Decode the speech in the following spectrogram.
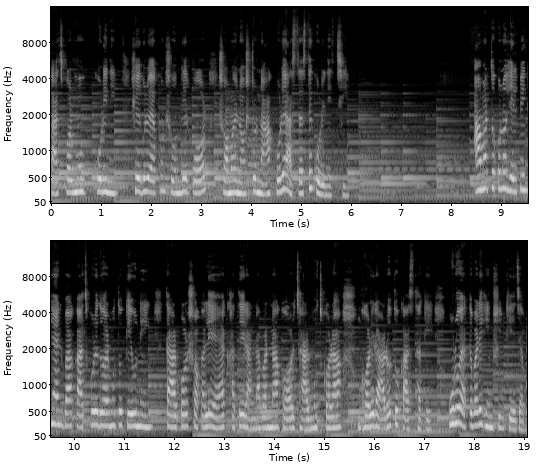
কাজকর্ম করিনি, সেগুলো এখন সন্ধ্যের পর সময় নষ্ট না করে আস্তে আস্তে করে নিচ্ছি। আমার তো কোনো হেল্পিং হ্যান্ড বা কাজ করে দেওয়ার মতো কেউ নেই। তারপর সকালে এক হাতে রান্নাবান্না, ঘর ঝাড়মুছ করা, ঘরের আরও তো কাজ থাকে, পুরো একেবারে হিমশিম খেয়ে যাব।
